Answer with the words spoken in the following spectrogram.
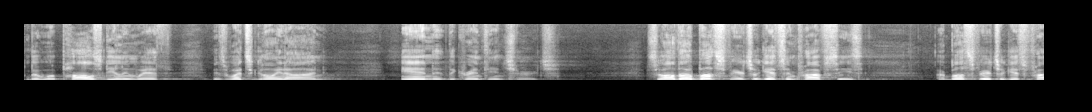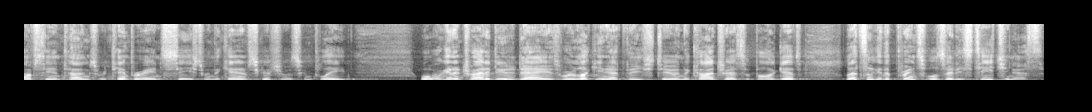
But what Paul's dealing with is what's going on in the Corinthian church. So, although both spiritual gifts and prophecies are both spiritual gifts, prophecy and tongues were temporary and ceased when the canon of Scripture was complete. What we're going to try to do today is we're looking at these two and the contrast that Paul gives. Let's look at the principles that he's teaching us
